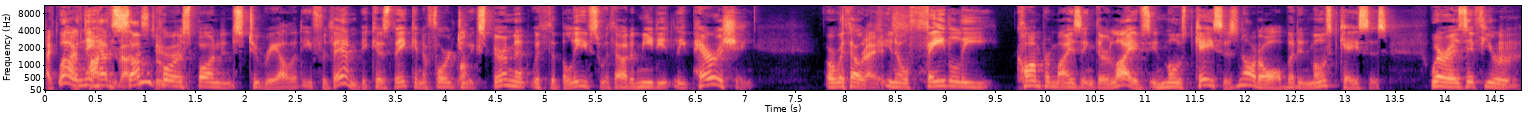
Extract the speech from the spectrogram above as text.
I, well, I've and they have some too, correspondence to reality for them because they can afford well, to experiment with the beliefs without immediately perishing or without, right. you know, fatally compromising their lives in most cases, not all, but in most cases. Whereas if you're mm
